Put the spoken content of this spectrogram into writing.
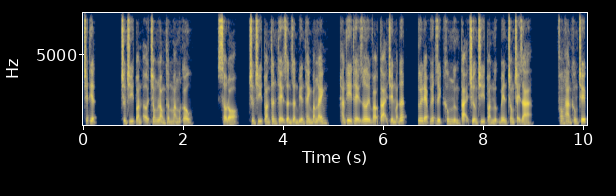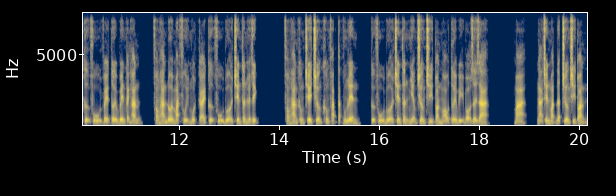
Chết tiệt trương trí toàn ở trong lòng thầm mắng một câu. Sau đó, trương trí toàn thân thể dần dần biến thành băng lãnh, hắn thi thể rơi vào tại trên mặt đất, tươi đẹp huyết dịch không ngừng tại trương trí toàn ngực bên trong chảy ra. Phong hàn khống chế cự phủ về tới bên cạnh hắn, phong hàn đôi mắt phủi một cái cự phủ đúa trên thân huyết dịch. Phong hàn khống chế trưởng không pháp tắc vung lên, cự phủ đúa trên thân nhiễm trương trí toàn máu tươi bị bỏ rơi ra. Mà, ngã trên mặt đất trương trí toàn,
